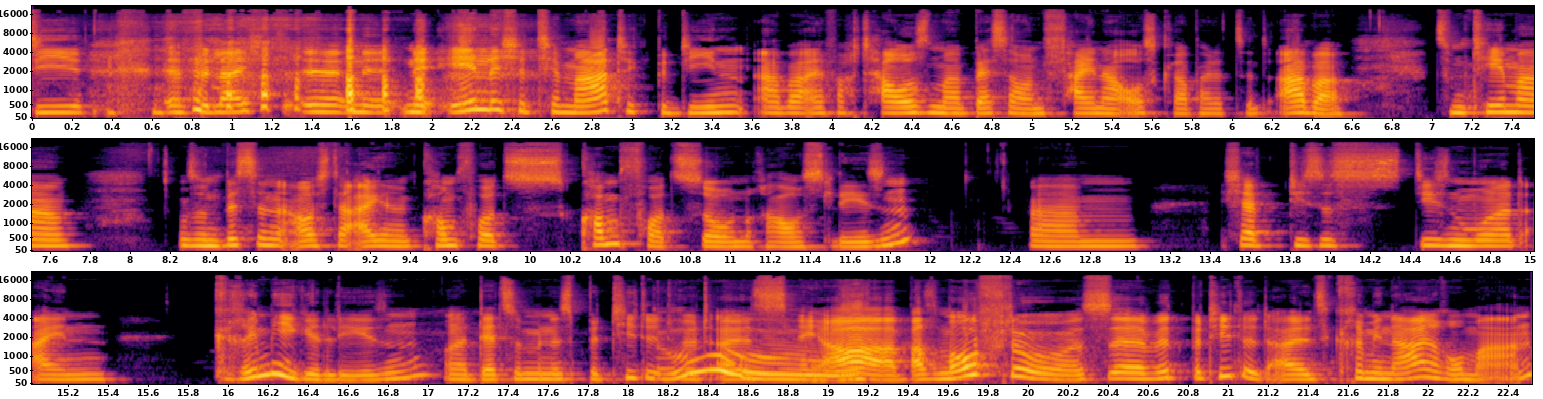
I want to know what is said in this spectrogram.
die äh, vielleicht eine äh, ne- ne ähnliche Thematik bedienen, aber einfach tausendmal besser und feiner ausgearbeitet sind. Aber zum Thema so ein bisschen aus der eigenen Comfort, Comfort Zone rauslesen. Ähm, ich habe diesen Monat ein Krimi gelesen, oder der zumindest betitelt uh. wird als, uh. ja, pass mal auf, du, es äh, wird betitelt als Kriminalroman.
